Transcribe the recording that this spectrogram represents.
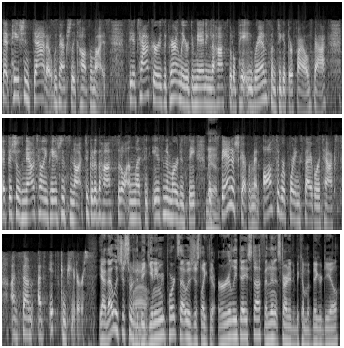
that patient data was actually compromised. The attackers apparently are demanding the hospital pay a ransom to get their files back. Officials now telling patients not to go to the hospital unless it is an emergency. Man. The Spanish government also reporting cyber attacks on some of its computers. yeah, that was just sort of the beginning reports. That was just like the early day stuff, and then it started to become a bigger deal.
